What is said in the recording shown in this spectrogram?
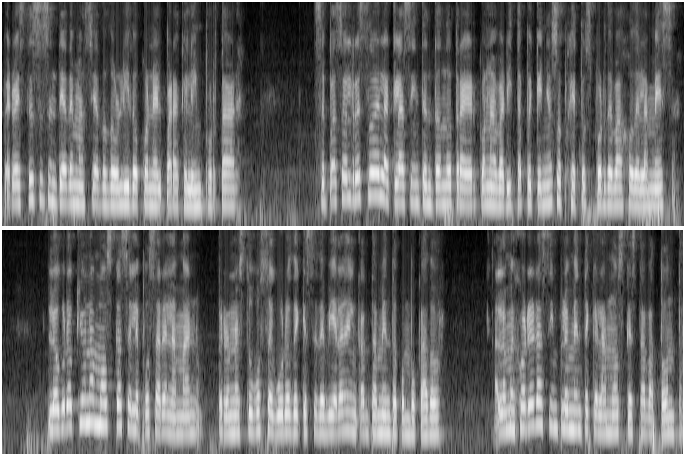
pero éste se sentía demasiado dolido con él para que le importara. Se pasó el resto de la clase intentando traer con la varita pequeños objetos por debajo de la mesa. Logró que una mosca se le posara en la mano, pero no estuvo seguro de que se debiera al encantamiento convocador. A lo mejor era simplemente que la mosca estaba tonta.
